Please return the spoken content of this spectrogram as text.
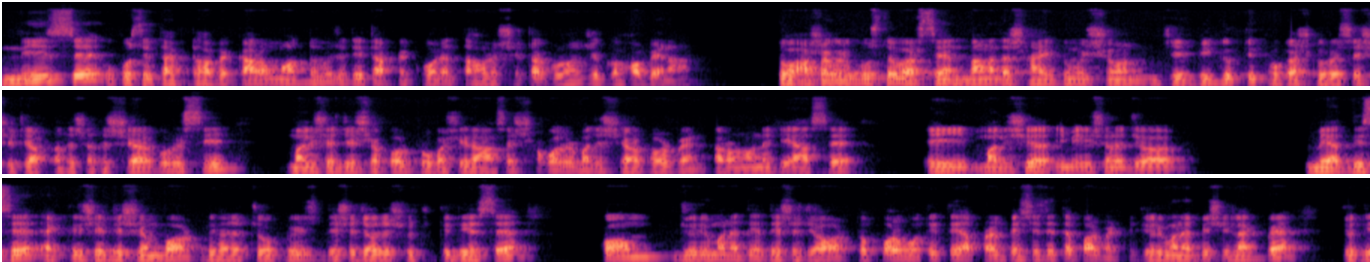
নিজে উপস্থিত থাকতে হবে। কারও মাধ্যমে যদি এটা আপনি করেন, তাহলে সেটা গ্রহণযোগ্য হবে না। তো আশা করি বুঝতে পারছেন, বাংলাদেশ হাই কমিশন যে বিজ্ঞপ্তি প্রকাশ করেছে, সেটি আপনাদের সাথে শেয়ার করেছি। মালয়েশিয়া যে সকল প্রবাসীরা আছে, সকলের মাঝে শেয়ার করবেন, কারণ অনেকেই আছে। এই মালয়েশিয়া ইমিগ্রেশনের যে মেয়াদ দিছে, একত্রিশে ডিসেম্বর দুই হাজার চব্বিশ, দেশে যাওয়ার যে সূচিটি দিয়েছে কম জরিমানা দিয়ে দেশে যাওয়ার, তো পরবর্তীতে আপনার দেশে যেতে পারবেন, জরিমানা বেশি লাগবে। যদি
